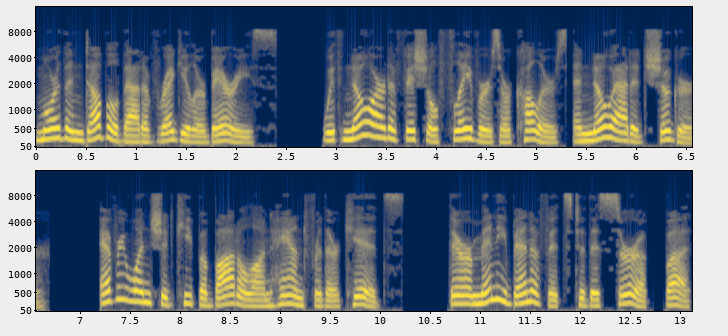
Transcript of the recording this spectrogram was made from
more than double that of regular berries. With no artificial flavors or colors, and no added sugar. Everyone should keep a bottle on hand for their kids. There are many benefits to this syrup, but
